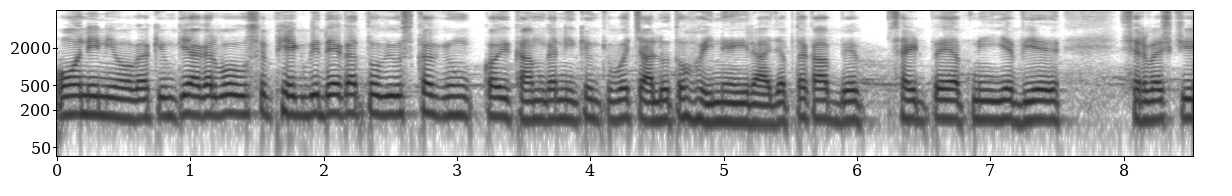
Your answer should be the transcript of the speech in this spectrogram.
ऑन ही नहीं होगा। क्योंकि अगर वो उसे फेंक भी देगा तो भी उसका क्यों, कोई काम का नहीं, क्योंकि वो चालू तो हो ही नहीं रहा। जब तक आप वेबसाइट पे अपनी ये वी सर्विस की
